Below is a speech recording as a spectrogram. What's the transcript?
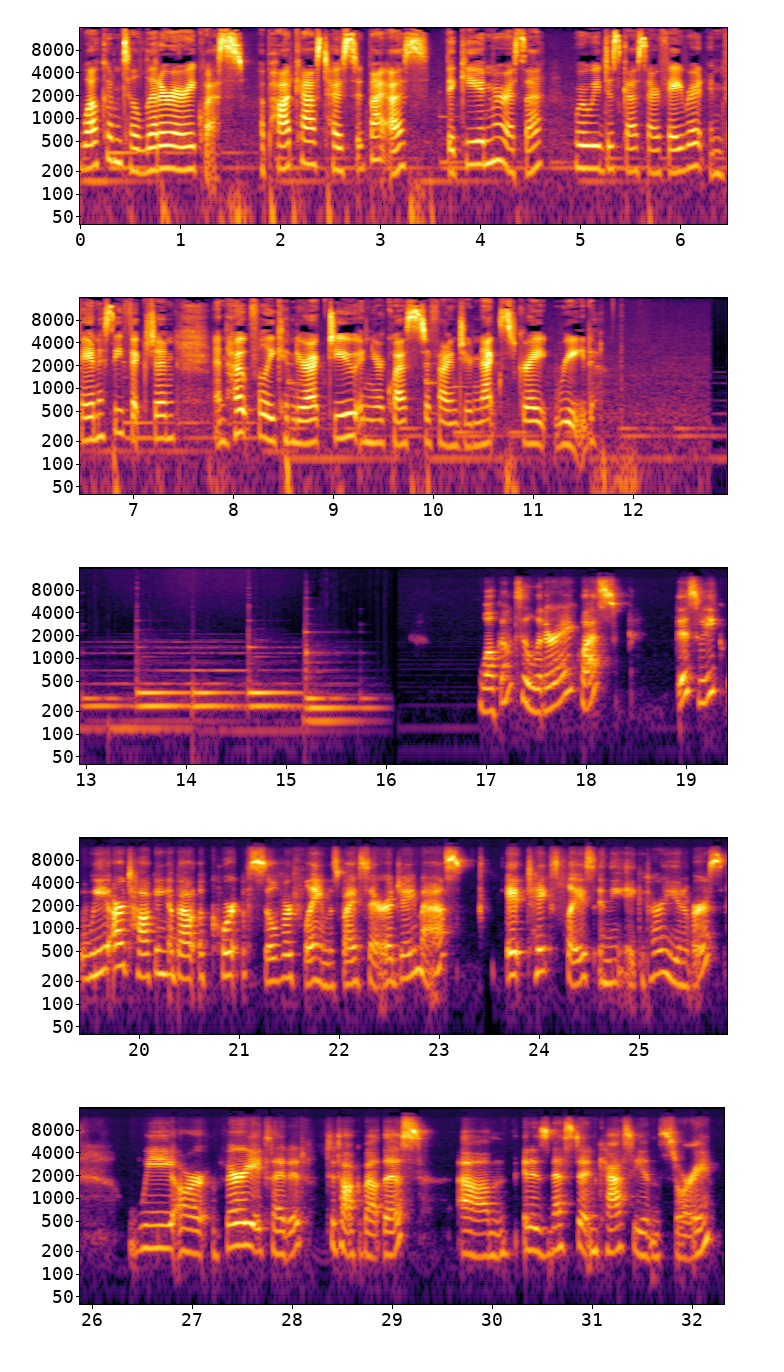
Welcome to Literary Quest, a podcast hosted by us, Vicki and Marissa, where we discuss our favorite in fantasy fiction and hopefully can direct you in your quest to find your next great read. Welcome to Literary Quest. This week we are talking about A Court of Silver Flames by Sarah J. Maas. It takes place in the ACOTAR universe. We are very excited to talk about this. Um, it is Nesta and Cassian's story.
